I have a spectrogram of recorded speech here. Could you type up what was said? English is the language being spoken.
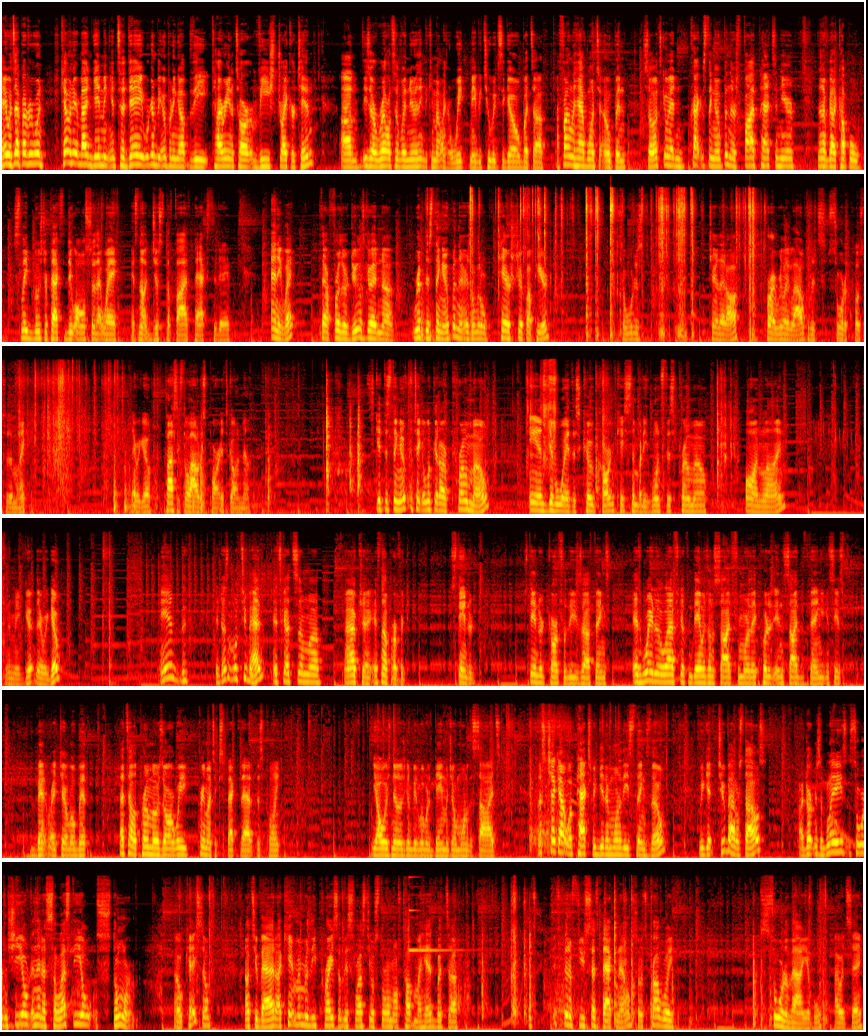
Hey, what's up everyone? Kevin here at Madden Gaming, and today we're going to be opening up the Tyranitar V Striker tin. Um, these are relatively new. I think they came out like a week, maybe two weeks ago, but uh, I finally have one to open. So let's go ahead and crack this thing open. There's five packs in here. Then I've got a couple sleeve booster packs to do also. That way it's not just the five packs today. Anyway, without further ado, let's go ahead and uh, rip this thing open. There's a little tear strip up here. So we'll just tear that off. Probably really loud because it's sort of close to the mic. There we go. Plastic's the loudest part. It's gone now. Let's get this thing open, take a look at our promo, and give away this code card in case somebody wants this promo online. Let me go. There we go. And the, it doesn't look too bad. It's got some, uh, okay, it's not perfect. Standard. Standard card for these uh, things. It's way to the left, got some damage on the sides from where they put it inside the thing. You can see it's bent right there a little bit. That's how the promos are. We pretty much expect that at this point. You always know there's going to be a little bit of damage on one of the sides. Let's check out what packs we get in one of these things, though. We get two Battle Styles, Our Darkness Ablaze, Sword and Shield, and then a Celestial Storm. Okay, so not too bad. I can't remember the price of the Celestial Storm off the top of my head, but uh, it's, it's been a few sets back now, so it's probably sort of valuable, I would say.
